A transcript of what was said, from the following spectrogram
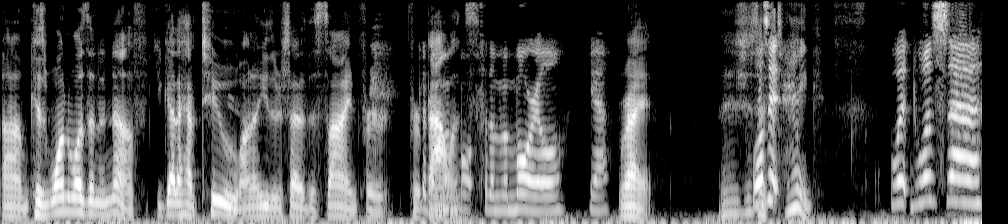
Um, because one wasn't enough. You got to have two on either side of the sign for for, For the, balance. for the memorial, yeah. right. There's just Was a it- tank. What was uh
